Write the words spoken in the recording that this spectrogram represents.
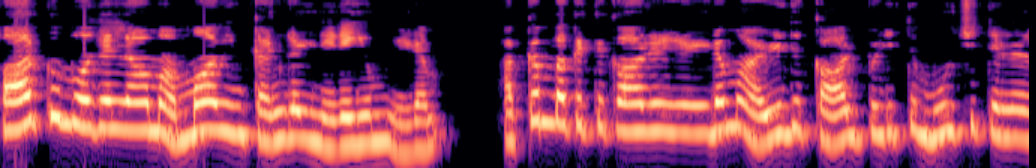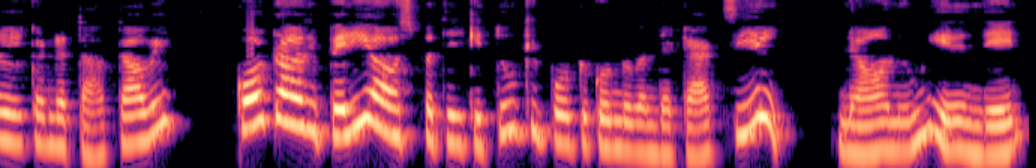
பார்க்கும் போதெல்லாம் அம்மாவின் கண்கள் நிறையும் இடம். அக்கம்பக்கத்துக்காரர்களிடம் அழுது கால் பிடித்து மூச்சு திணறல் கண்ட தாத்தாவை கோட்டாறு பெரிய ஆஸ்பத்திரிக்கு தூக்கி போட்டு கொண்டு வந்த டாக்ஸியில் நானும் இருந்தேன்.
